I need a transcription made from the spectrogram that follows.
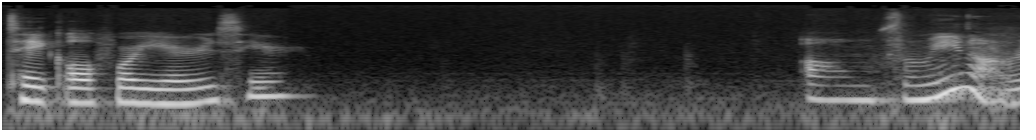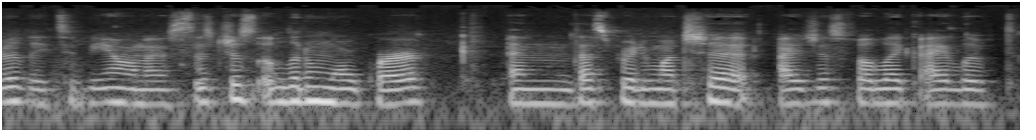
take all four years here? Um, for me, not really, to be honest. It's just a little more work, and that's pretty much it. I just felt like I lived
